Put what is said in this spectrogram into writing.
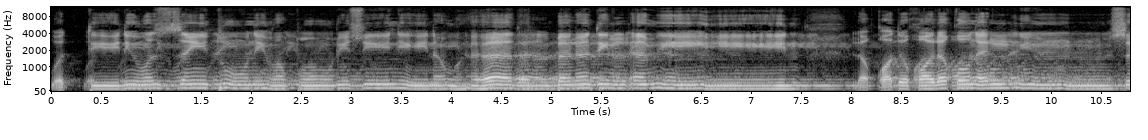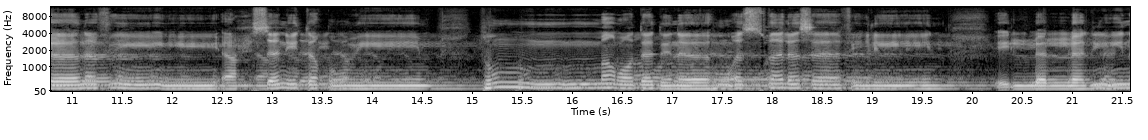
والتين والزيتون وطور سينين وهذا البلد الأمين. لقد خلقنا الإنسان في أحسن تقويم. ثم رددناه أسفل سافلين. إلا الذين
